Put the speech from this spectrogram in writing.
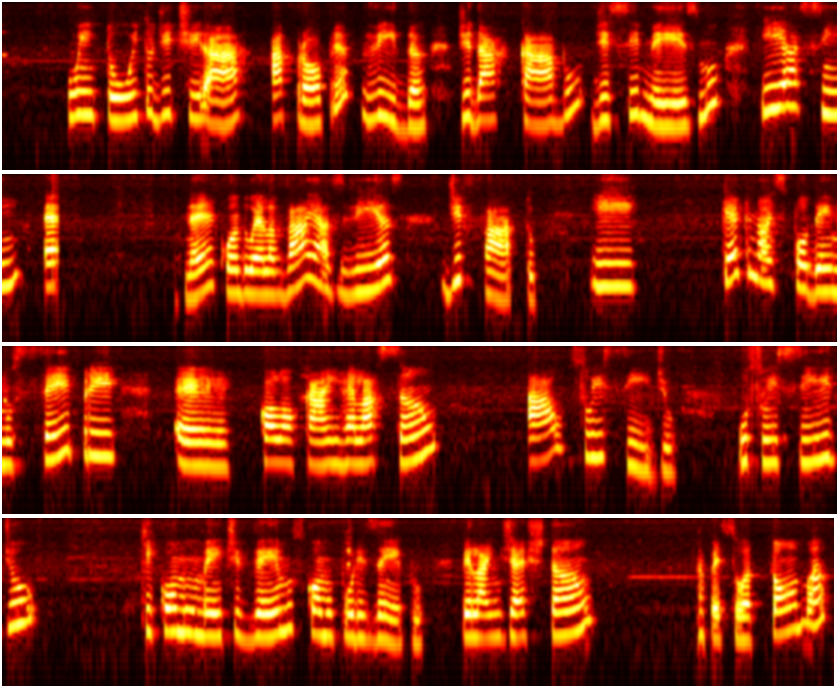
o intuito de tirar a própria vida, de dar cabo de si mesmo e assim é, né, quando ela vai às vias de fato. E o que é que nós podemos sempre é, colocar em relação ao suicídio? O suicídio que comumente vemos, como por exemplo, pela ingestão, a pessoa toma,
